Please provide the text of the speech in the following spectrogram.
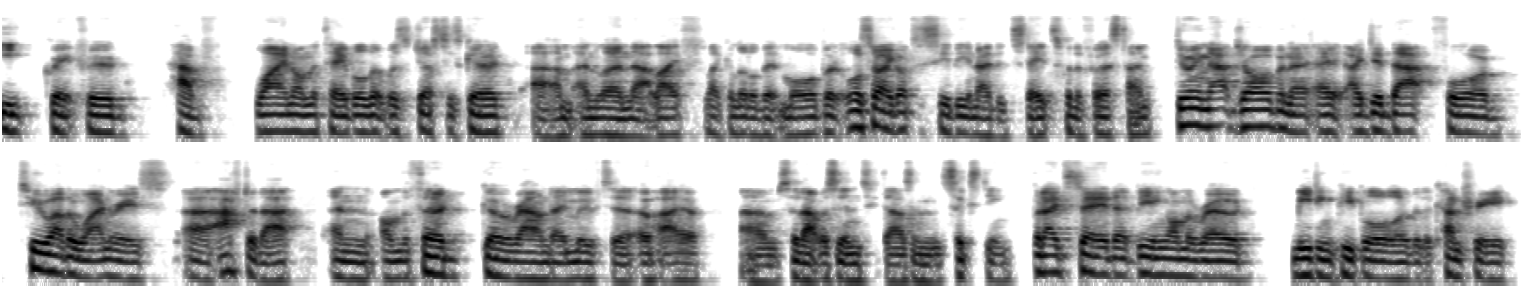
eat great food, have wine on the table that was just as good um, and learn that life like a little bit more. But also, I got to see the United States for the first time doing that job. And I, I did that for two other wineries uh, after that. And on the third go around, I moved to Ohio. Um, so that was in 2016. But I'd say that being on the road, meeting people all over the country,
